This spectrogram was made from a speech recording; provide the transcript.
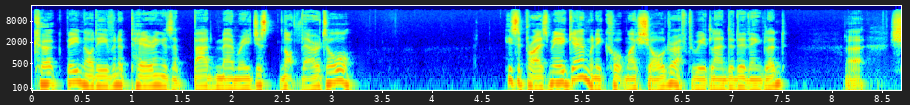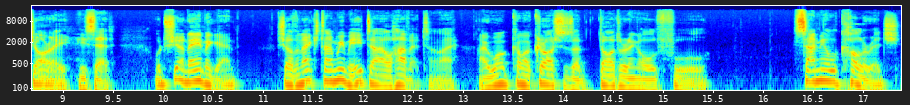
Kirkby not even appearing as a bad memory, just not there at all. He surprised me again when he caught my shoulder after we had landed in England. Uh, sorry, he said. What's your name again? So the next time we meet, I'll have it, and I, I won't come across as a doddering old fool. Samuel Coleridge.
